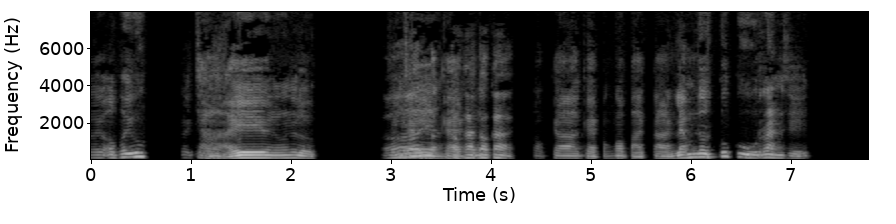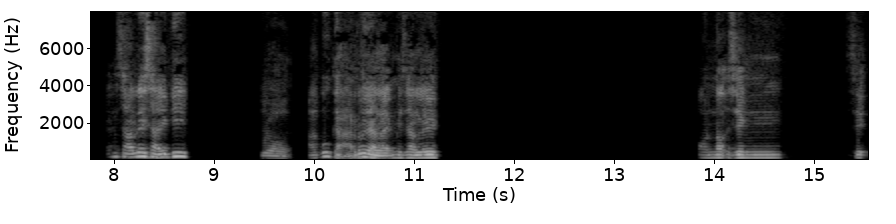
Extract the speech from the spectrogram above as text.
kayak apa iku? Kayak jahe ngono lho. oh toka toka Toga kayak pengobatan. Lek menurutku kurang sih. Kan soalnya saiki yo aku gak ero ya lek misale ono sing sik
